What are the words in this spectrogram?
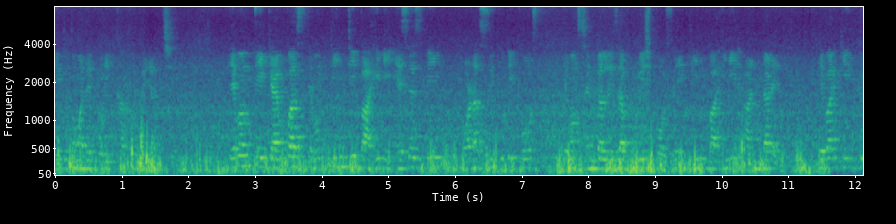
কিন্তু তোমাদের পরীক্ষা হতে যাচ্ছে। এবং এই ক্যাম্পাস এবং তিনটি বাহিনী, এসএসবি, বর্ডার সিকিউরিটি ফোর্স এবং সেন্ট্রাল রিজার্ভ পুলিশ ফোর্স, এই তিন বাহিনীর আন্ডারে এবার কিন্তু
